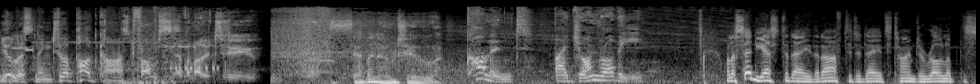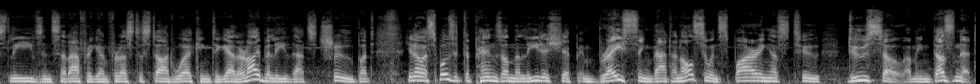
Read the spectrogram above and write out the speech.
You're listening to a podcast from 702. 702. Comment by John Robbie. Well, I said yesterday that after today it's time to roll up the sleeves in South Africa and for us to start working together. And I believe that's true. But, you know, I suppose it depends on the leadership embracing that and also inspiring us to do so. I mean, doesn't it?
